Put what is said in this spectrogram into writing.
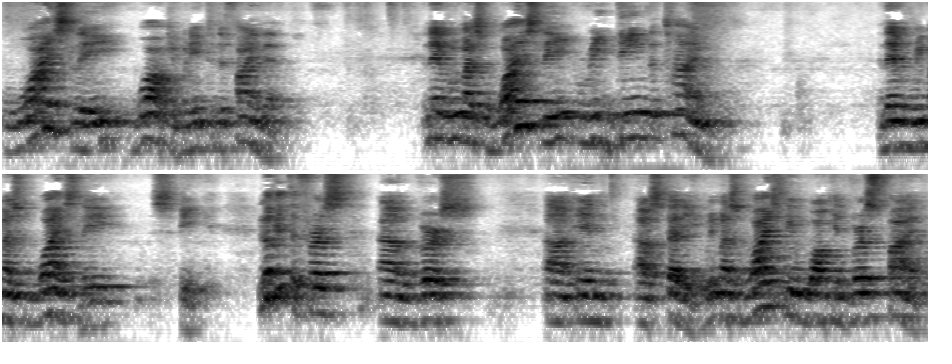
wisely walk, and we need to define that. And then we must wisely redeem the time. And then we must wisely speak. Look at the first uh, verse uh, in our study. We must wisely walk in verse 5.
